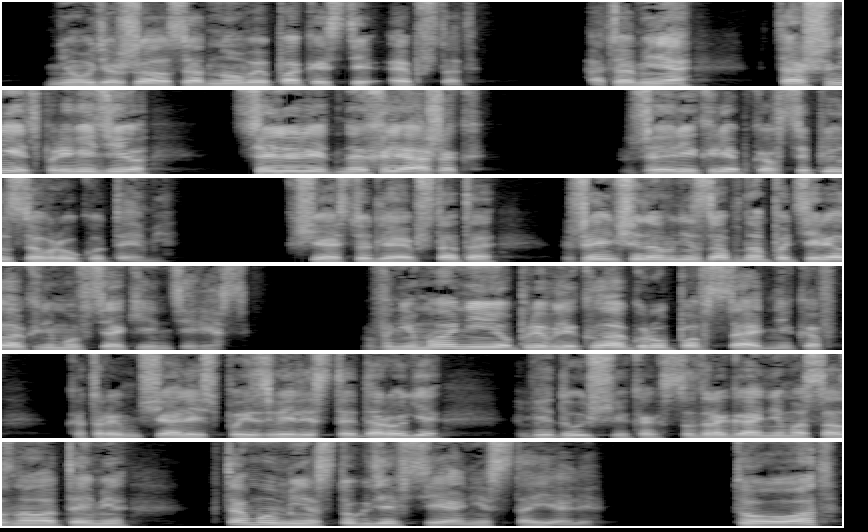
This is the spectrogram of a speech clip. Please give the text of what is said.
— не удержался от новой пакости Эпштадт. «А то меня тошнит при виде ее целлюлитных ляжек!» Джерри крепко вцепился в руку Тэмми. К счастью для Эпштата, женщина внезапно потеряла к нему всякий интерес. Внимание ее привлекла группа всадников, которые мчались по извилистой дороге, ведущей, как с содроганием осознала Тэмми, к тому месту, где все они стояли. «Тот?»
